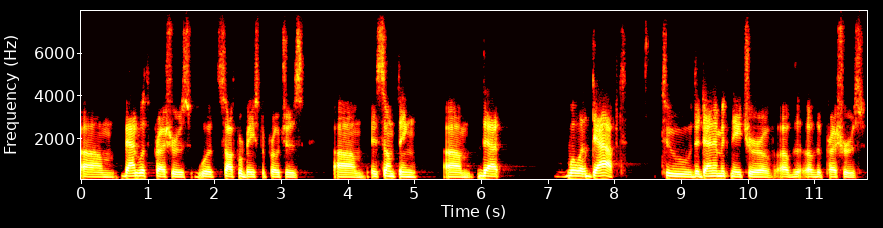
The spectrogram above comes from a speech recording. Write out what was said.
um, bandwidth pressures with software-based approaches um, is something um, that will adapt to the dynamic nature of, of the of the pressures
